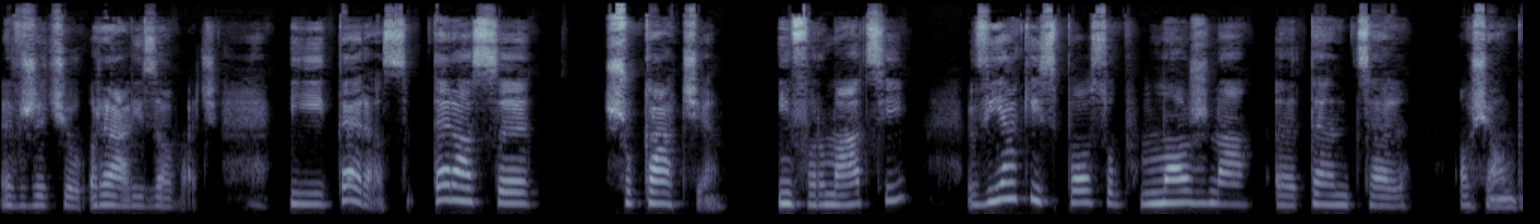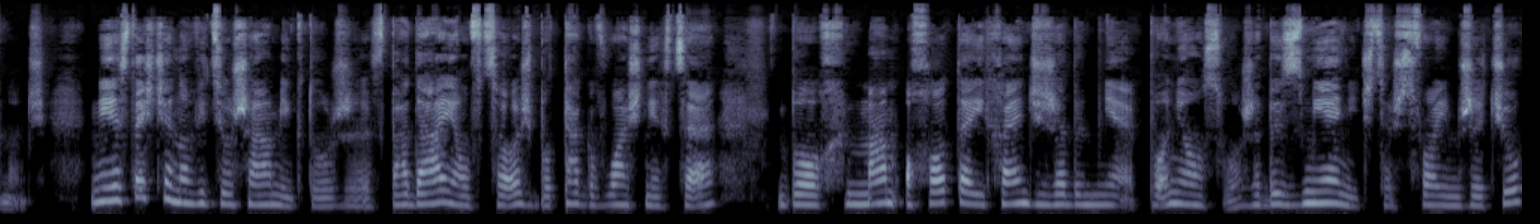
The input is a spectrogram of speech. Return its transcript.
w życiu realizować. I teraz, teraz e, szukacie informacji, w jaki sposób można ten cel osiągnąć. Nie jesteście nowicjuszami, którzy wpadają w coś, bo tak właśnie chcę, bo mam ochotę i chęć, żeby mnie poniosło, żeby zmienić coś w swoim życiu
